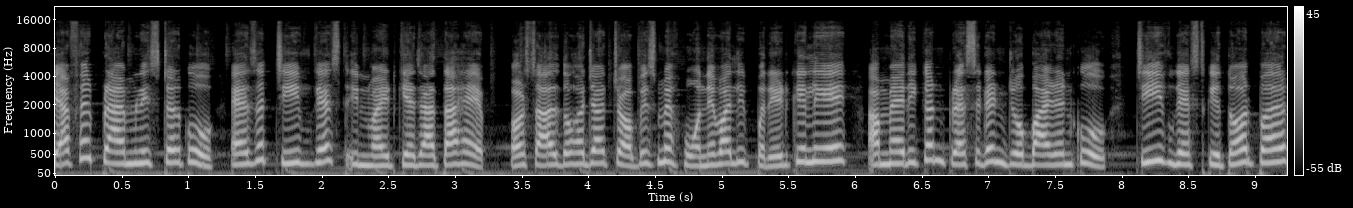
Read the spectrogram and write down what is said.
या फिर प्राइम मिनिस्टर को as a chief guest invite किया जाता है। और साल 2024 में होने वाली परेड के लिए अमेरिकन प्रेसिडेंट जो बाइडेन को चीफ गेस्ट के तौर पर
